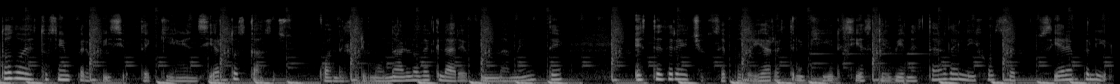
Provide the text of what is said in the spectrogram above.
Todo esto sin perjuicio de quien en ciertos casos, cuando el tribunal lo declare fundamente, este derecho se podría restringir si es que el bienestar del hijo se pusiera en peligro.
